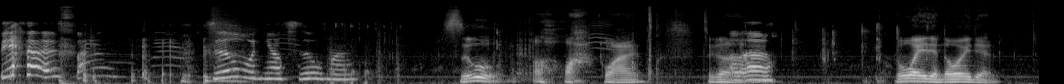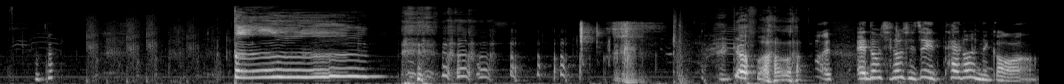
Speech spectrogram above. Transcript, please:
你很烦。食物，你要食物吗？食物哦，哇，果然这个饿了，多喂一点，多喂一点。噔！干嘛了？哎哎，对不起对不起，这里太乱的搞了。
